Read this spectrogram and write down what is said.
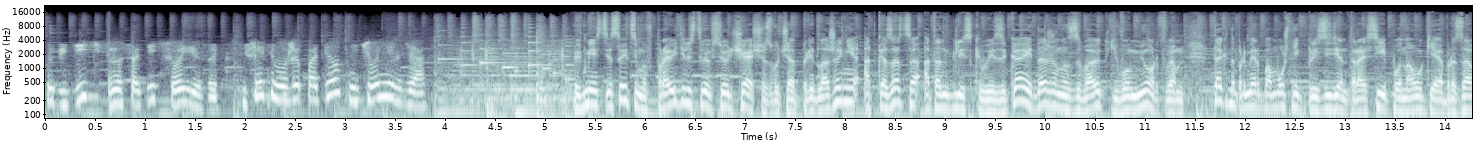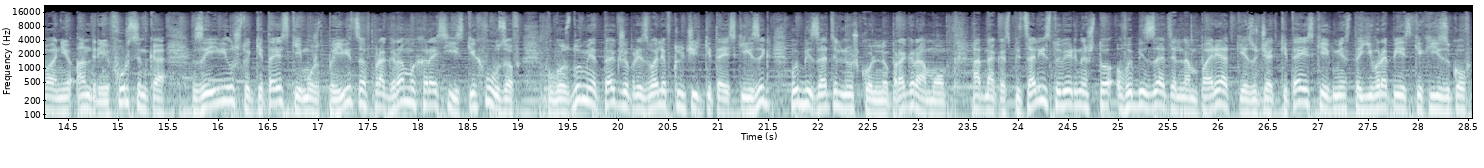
победить, насадить свой язык. И с этим уже поделать ничего нельзя. Вместе с этим в правительстве все чаще звучат предложения отказаться от английского языка и даже называют его мертвым. Так, например, помощник президента России по науке и образованию Андрей Фурсенко заявил, что китайский может появиться в программах российских вузов. В Госдуме также призвали включить китайский язык в обязательную школьную программу. Однако специалист уверен, что в обязательном порядке изучать китайский вместо европейских языков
